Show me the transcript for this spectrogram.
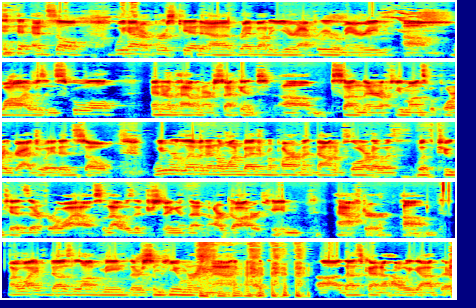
and so we had our first kid uh, right about a year after we were married um, while I was in school ended up having our second um, son there a few months before he graduated. So we were living in a one bedroom apartment down in Florida with with two kids there for a while. So that was interesting. And then our daughter came after. Um, my wife does love me. There's some humor in that. But, uh, that's kind of how we got there.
